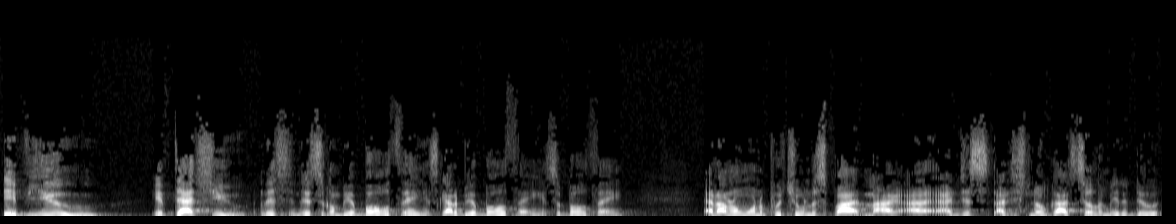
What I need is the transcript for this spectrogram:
If you, if that's you, listen, this is going to be a bold thing. It's got to be a bold thing. It's a bold thing. And I don't want to put you on the spot. And I, I, I, just, I just know God's telling me to do it.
